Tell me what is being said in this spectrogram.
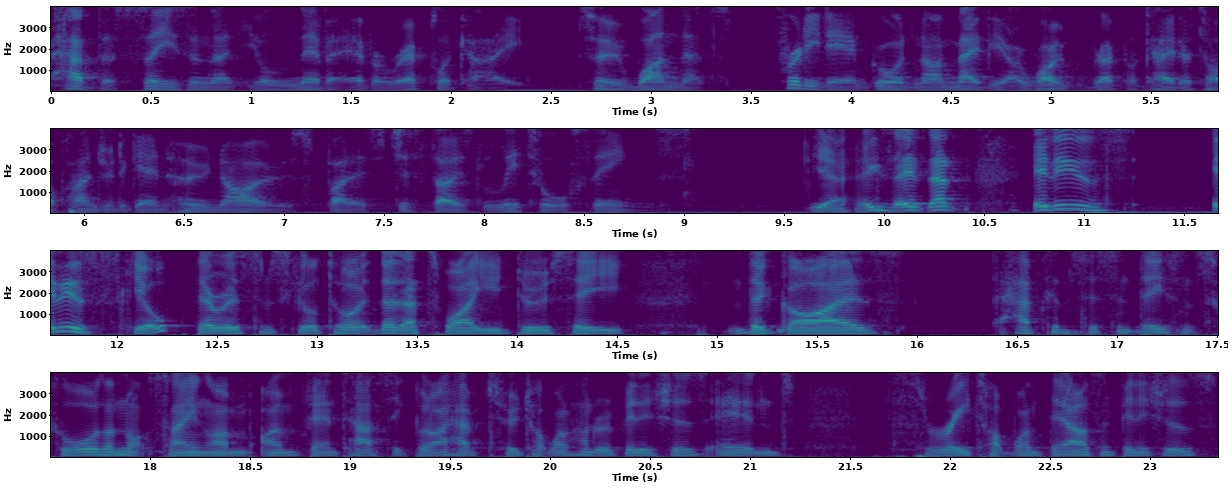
have the season that you'll never ever replicate to one that's pretty damn good. And I, maybe I won't replicate a top 100 again. Who knows? But it's just those little things. Yeah, exactly. That it is it is skill. There is some skill to it. That's why you do see the guys have consistent, decent scores. I'm not saying I'm I'm fantastic, but I have two top 100 finishes and three top 1,000 finishes.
